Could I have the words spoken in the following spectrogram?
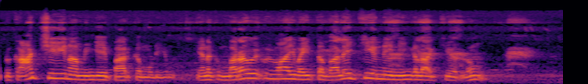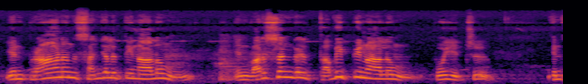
ஒரு காட்சியை நாம் இங்கே பார்க்க முடியும். எனக்கு மறைவாய் வைத்த வலைக்கு என்னை நீங்களாக்கியர்களும் என் பிராணன் சஞ்சலத்தினாலும் என் வருஷங்கள் தவிப்பினாலும் போயிற்று. என்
